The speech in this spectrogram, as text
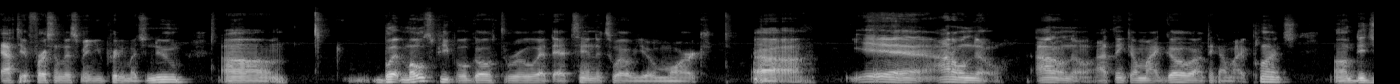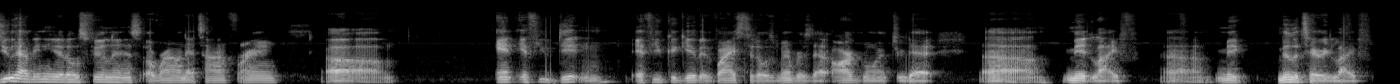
after your first enlistment, you pretty much knew. Um, but most people go through at that 10 to 12 year mark. Uh, yeah, I don't know. I don't know. I think I might go. I think I might punch. Um, did you have any of those feelings around that time frame? Um, and if you didn't, if you could give advice to those members that are going through that uh, midlife, uh, mid- military life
